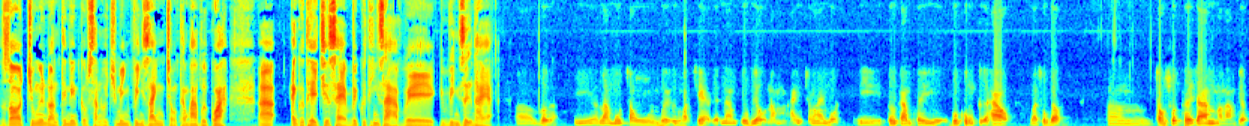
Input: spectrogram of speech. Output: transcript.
do Trung ương Đoàn Thanh niên Cộng sản Hồ Chí Minh vinh danh trong tháng 3 vừa qua. À, anh có thể chia sẻ với quý thính giả về cái vinh dự này ạ? À, vâng ạ, thì là một trong 10 gương mặt trẻ Việt Nam tiêu biểu năm 2021 thì tôi cảm thấy vô cùng tự hào và xúc động. À, trong suốt thời gian mà làm việc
